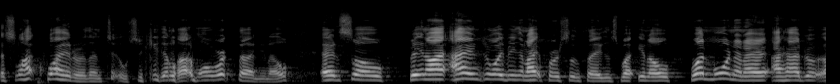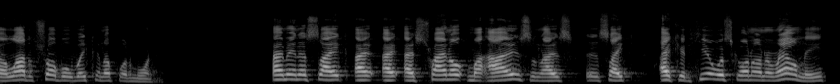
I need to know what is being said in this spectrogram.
it's a lot quieter than two, so you can get a lot more work done, you know. And so, but you know, I, I enjoy being a night person things, but you know, one morning I, I had a, a lot of trouble waking up one morning. I mean, it's like I, I, I was trying to open my eyes, and I was, it's like I could hear what's going on around me,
